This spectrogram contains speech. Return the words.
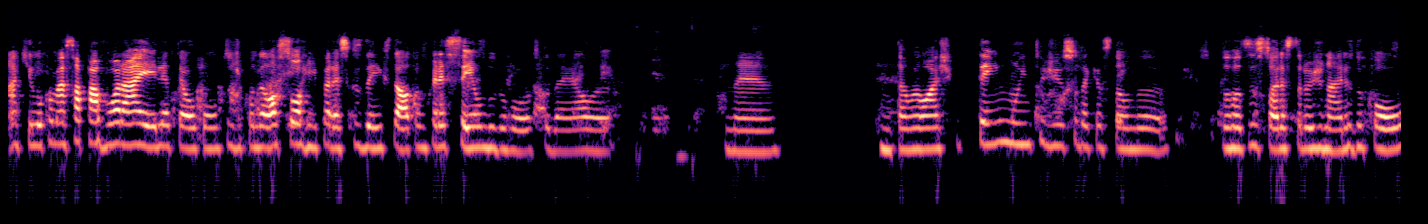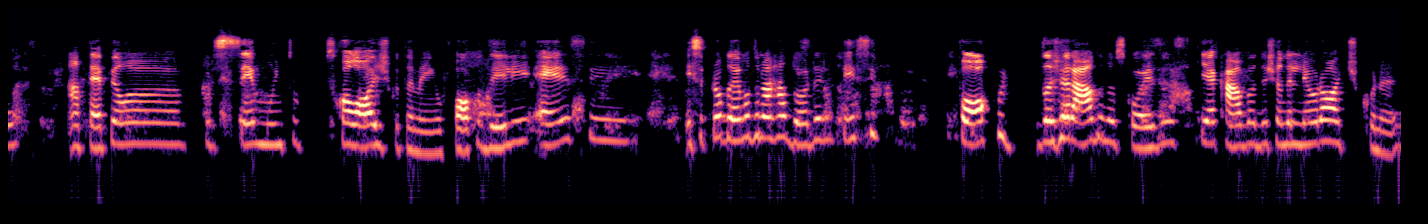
aquilo começa a apavorar ele até o ponto de quando ela sorri, parece que os dentes dela estão crescendo do rosto dela, né? Então eu acho que tem muito disso da questão do, das histórias extraordinárias do Paul, até pela por ser muito psicológico também. O foco dele é esse esse problema do narrador dele ter esse foco exagerado nas coisas que acaba deixando ele neurótico, né?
